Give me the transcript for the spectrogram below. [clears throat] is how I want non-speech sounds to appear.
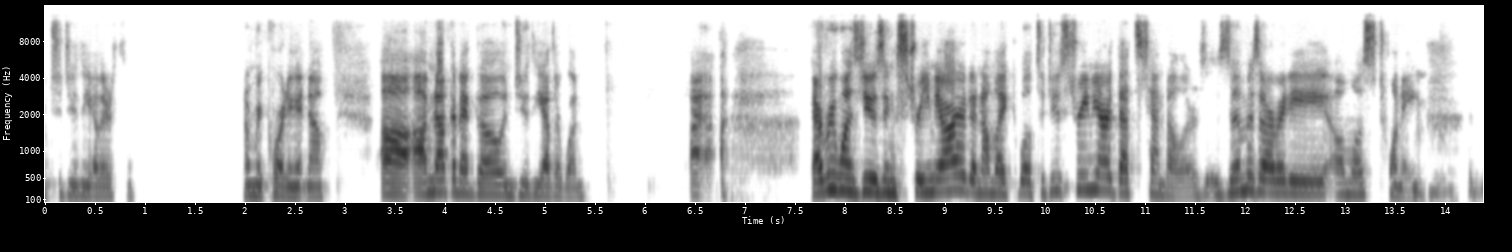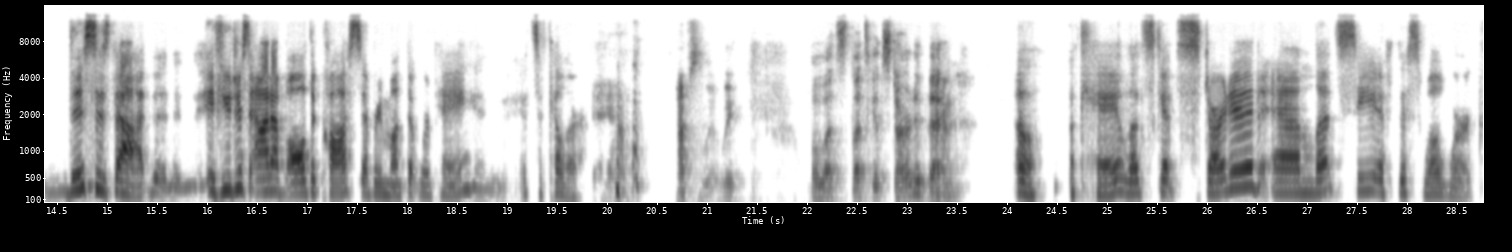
to do the other. Th- I'm recording it now. Uh, I'm not going to go and do the other one. I, everyone's using StreamYard. And I'm like, well, to do StreamYard, that's $10. Zoom is already almost 20. Mm-hmm. This is that. If you just add up all the costs every month that we're paying, it's a killer. yeah, absolutely. Well, let's let's get started then. Oh, okay. Let's get started and let's see if this will work.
